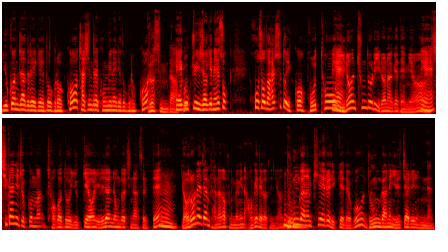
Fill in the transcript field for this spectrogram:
유권자들에게도 그렇고 자신들의 국민에게도 그렇고 그렇습니다. 애국주의적인 해석 호소도 할 수도 있고 보통 예. 이런 충돌이 일어나게 되면 예. 시간이 조금만 적어도 6개월, 1년 정도 지났을 때 음. 여론에 대한 변화가 분명히 나오게 되거든요. 음. 누군가는 피해를 입게 되고 누군가는 일자리를 잃는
